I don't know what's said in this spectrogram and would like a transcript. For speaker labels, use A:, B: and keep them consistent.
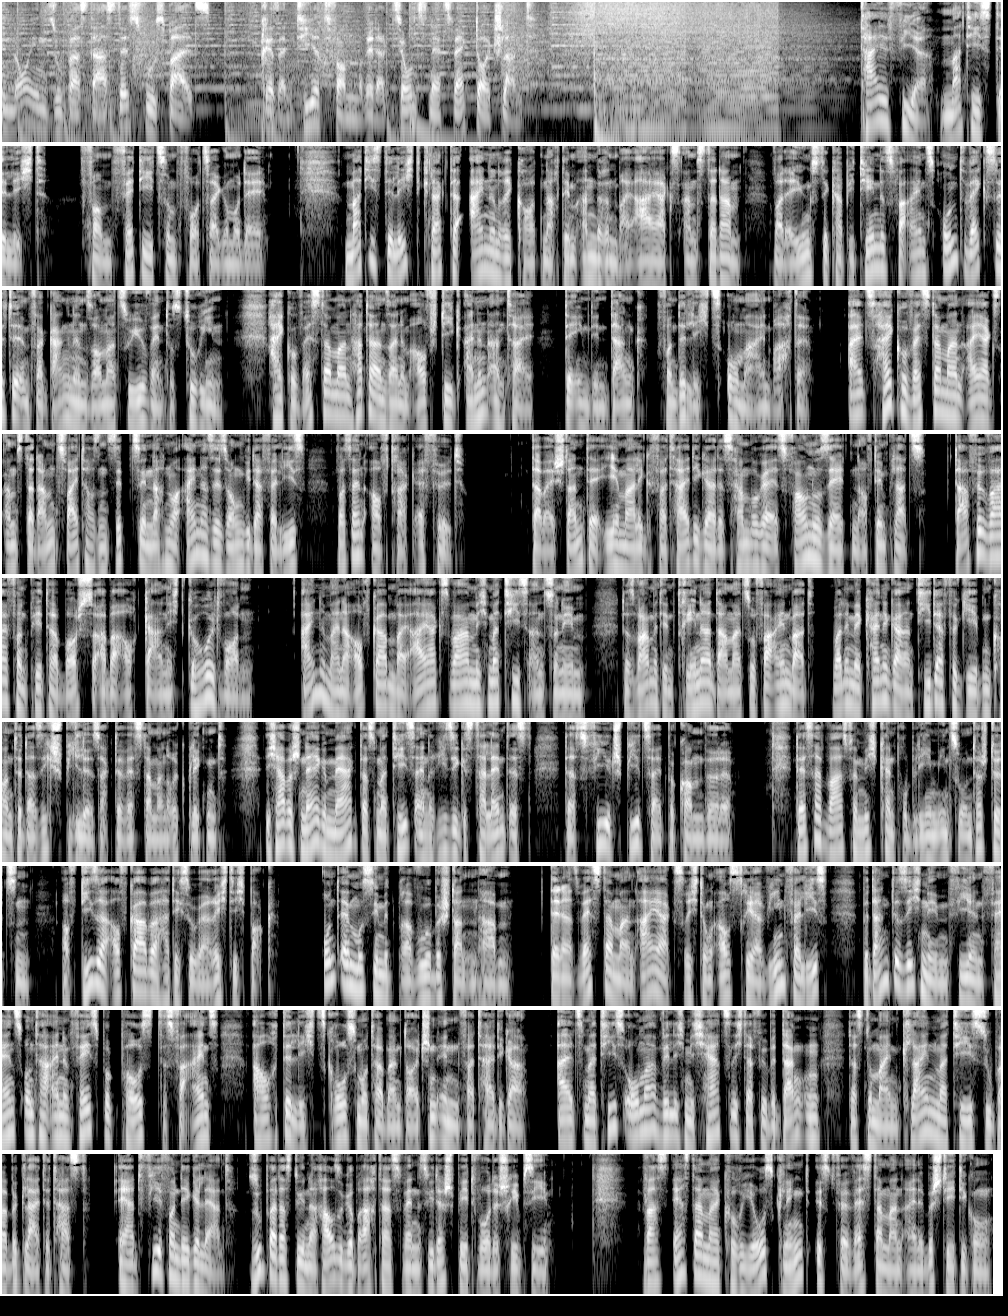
A: Die neuen Superstars des Fußballs. Präsentiert vom Redaktionsnetzwerk Deutschland. Teil 4. Mattis Delicht. Vom Fetti zum Vorzeigemodell. Mattis Delicht knackte einen Rekord nach dem anderen bei Ajax Amsterdam, war der jüngste Kapitän des Vereins und wechselte im vergangenen Sommer zu Juventus Turin. Heiko Westermann hatte an seinem Aufstieg einen Anteil, der ihm den Dank von Delichts Oma einbrachte. Als Heiko Westermann Ajax Amsterdam 2017 nach nur einer Saison wieder verließ, war sein Auftrag erfüllt. Dabei stand der ehemalige Verteidiger des Hamburger SV nur selten auf dem Platz. Dafür war er von Peter Bosch aber auch gar nicht geholt worden. Eine meiner Aufgaben bei Ajax war, mich Matisse anzunehmen. Das war mit dem Trainer damals so vereinbart, weil er mir keine Garantie dafür geben konnte, dass ich spiele, sagte Westermann rückblickend. Ich habe schnell gemerkt, dass Matisse ein riesiges Talent ist, das viel Spielzeit bekommen würde. Deshalb war es für mich kein Problem, ihn zu unterstützen. Auf diese Aufgabe hatte ich sogar richtig Bock. Und er muss sie mit Bravour bestanden haben. Denn als Westermann Ajax Richtung Austria Wien verließ, bedankte sich neben vielen Fans unter einem Facebook-Post des Vereins auch De Lichts Großmutter beim deutschen Innenverteidiger. Als Mathies Oma will ich mich herzlich dafür bedanken, dass du meinen kleinen Mathies super begleitet hast. Er hat viel von dir gelernt. Super, dass du ihn nach Hause gebracht hast, wenn es wieder spät wurde, schrieb sie. Was erst einmal kurios klingt, ist für Westermann eine Bestätigung.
